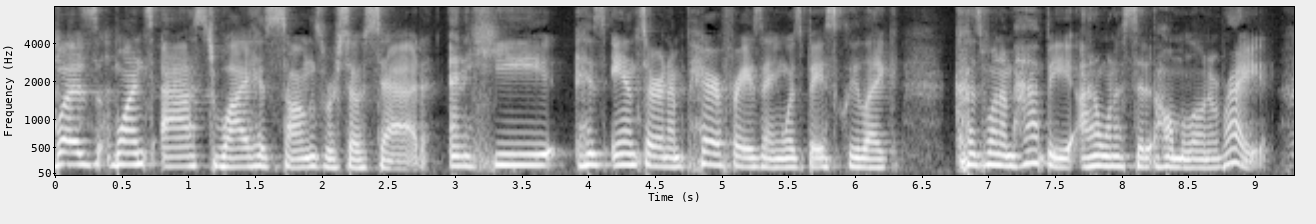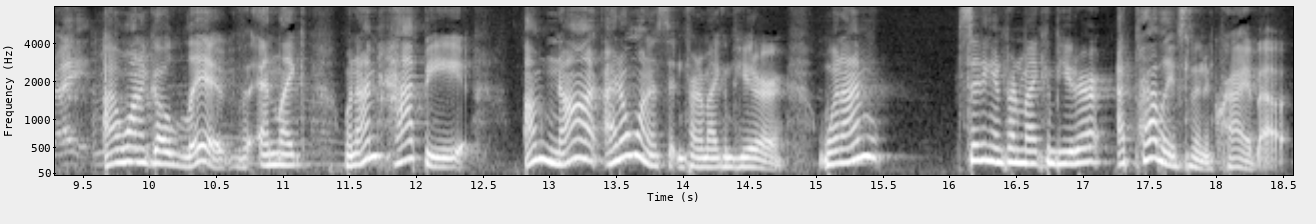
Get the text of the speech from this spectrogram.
was once asked why his songs were so sad. And he his answer and i'm paraphrasing was basically like because when i'm happy i don't want to sit at home alone and write. Right. i want to go live. And like when i'm happy i'm not i don't want to sit in front of my computer. When i'm sitting in front of my computer i probably have something to cry about.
